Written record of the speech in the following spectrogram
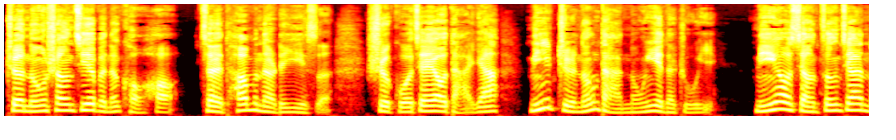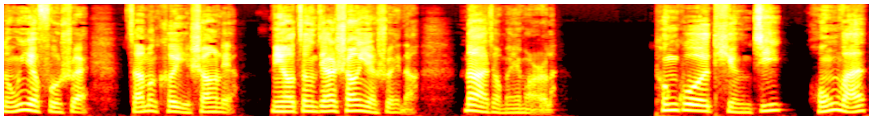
这农商接本的口号，在他们那儿的意思是，国家要打压你，只能打农业的主意。你要想增加农业赋税，咱们可以商量；你要增加商业税呢，那就没门了。通过挺击红丸、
